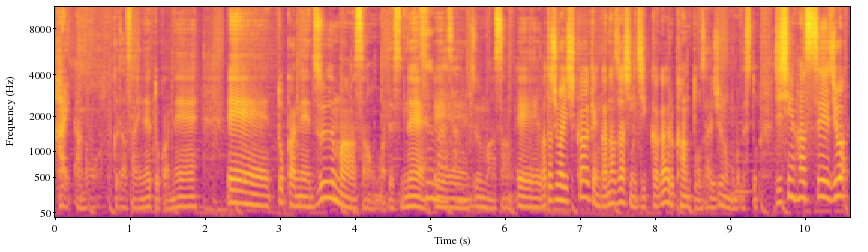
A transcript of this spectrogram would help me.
はい、あの、くださいねとかね。えー、とかね、ズーマーさんはですね、ズーマーさんえズーマーさん、えー私は石川県金沢市に実家がある関東在住のものですと、地震発生時は、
